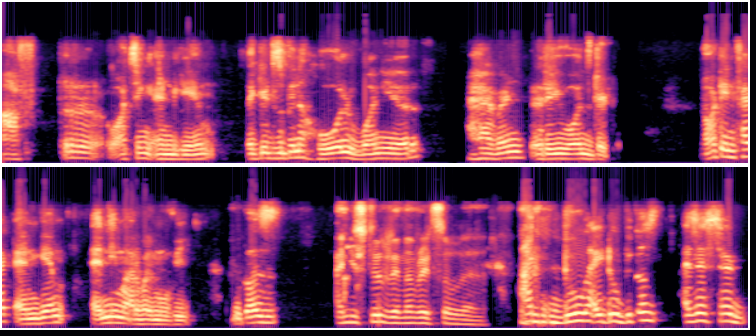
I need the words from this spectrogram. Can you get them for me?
after watching Endgame, like it's been a whole one year. I haven't rewatched it. Not in fact Endgame, any Marvel movie, because And you still remember it so well. I do, I do, because as I said,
